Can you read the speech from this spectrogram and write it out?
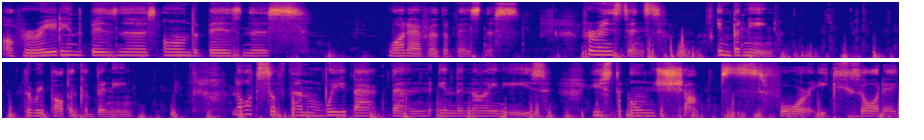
operating the business, own the business, whatever the business. For instance, in Benin, the Republic of Benin, lots of them way back then in the 90s used to own shops for exotic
